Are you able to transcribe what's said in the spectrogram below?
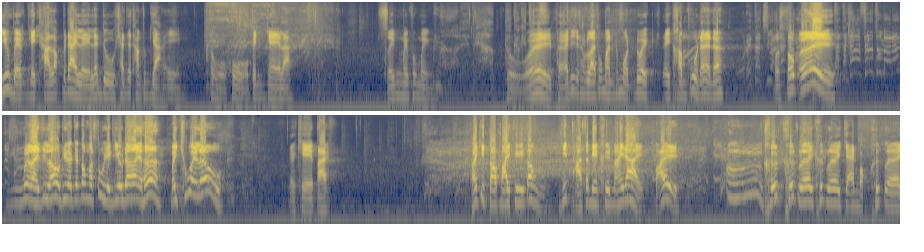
นิ้วแบบเด็กทารกไม่ได้เลย และดูฉันจะทำทุกอย่างเอง โอ้โห เป็นไงล่ะ ซึ้งไหมพวกมึงโอ้ยเผลที่จะทำลายพวกมันทั้งหมดด้วยไอ้คำพูดนั่นนะบอสตบเอ้ย เมื่อไหร่ที่เราที่เราจะต้องมาสู้อย่างเดียวได้เฮ้ยไปช่วยแล้ว โอเคไปภารกิจต่อไปคือต้องยึดฐานเสบียงคืนมาให้ได้ ไปอืมคึกคึกเลยคึกเลยแจนบอกคึกเลย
